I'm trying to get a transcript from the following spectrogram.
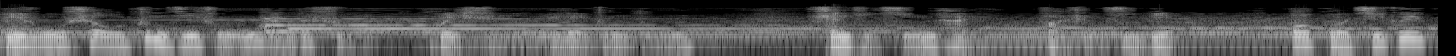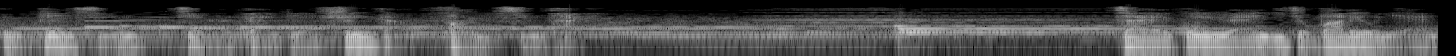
比如，受重金属污染的水会使鱼类中毒，身体形态发生畸变，包括脊椎骨变形，进而改变生长发育形态。在公元一九八六年。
